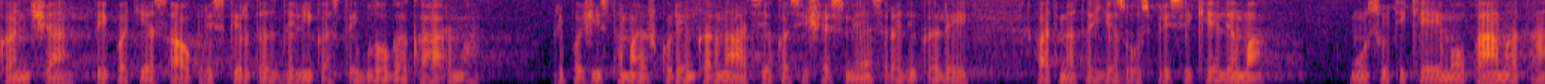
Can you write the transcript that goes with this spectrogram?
kančia tai paties savo priskirtas dalykas, tai bloga karma. Pripažįstama aišku reinkarnacija, kas iš esmės radikaliai atmeta Jėzaus prisikėlimą, mūsų tikėjimo pamatą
